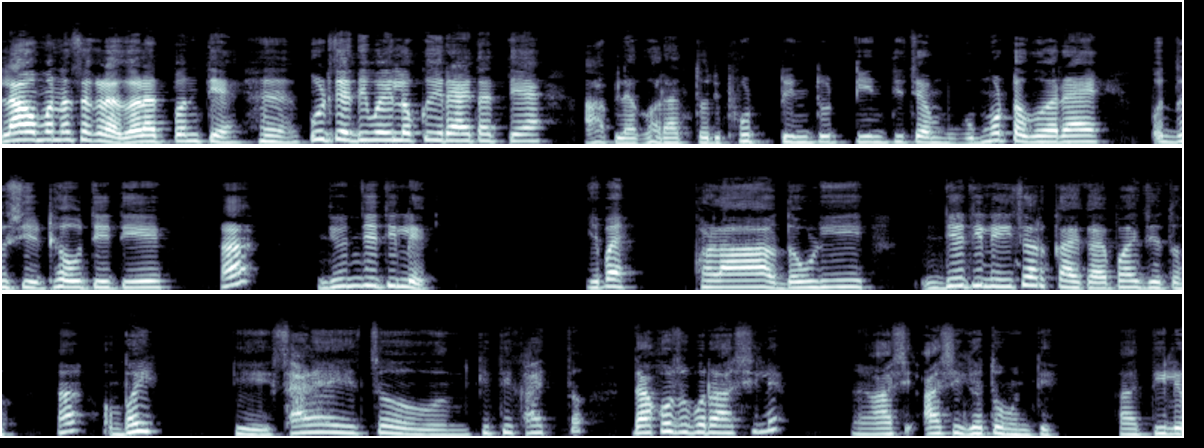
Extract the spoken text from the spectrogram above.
लाव म्हणा सगळ्या घरात पण ते. हं. पुढच्या दिवाळी लोकही राहतात त्या. आपल्या घरात तरी फुटतीन तुटतीन तिच्या मोठं घर आहे. पद्धतशीर ठेवते ती. हा देऊन दे तिले. हे पाय फळा दवडी दे तिले विचार काय काय पाहिजे तर हा? बाई ती साड्याच किती खायचं दाखवतो बरं आशीले. आशी आशी घेतो म्हणते. हा तिले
